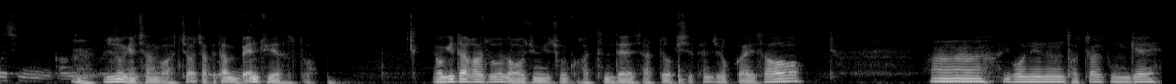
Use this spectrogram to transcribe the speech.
어, 제 이름은 신강. 음, 이 정도 괜찮은 것 같죠? 자, 그 다음 맨 뒤에서 또 여기다가도 넣어주는 게 좋을 것 같은데 자, 또 역시 편집 효과에서 아, 이번에는 더 짧은 게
